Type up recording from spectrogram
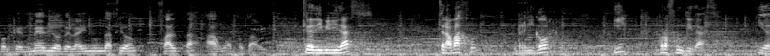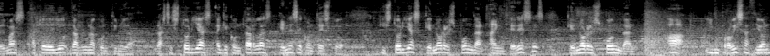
porque en medio de la inundación falta agua potable. Credibilidad, trabajo, rigor y profundidad y además a todo ello darle una continuidad. Las historias hay que contarlas en ese contexto, historias que no respondan a intereses, que no respondan a improvisación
